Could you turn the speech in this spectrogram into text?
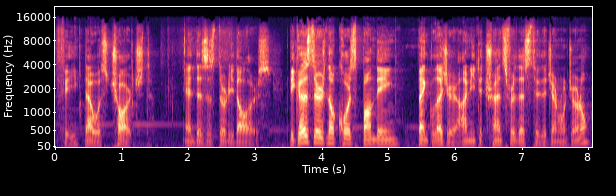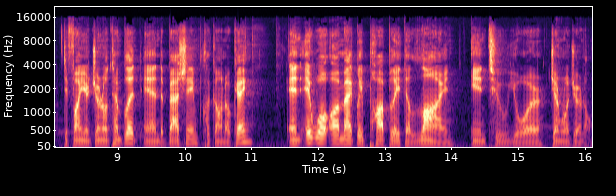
fee that was charged, and this is $30. Because there's no corresponding bank ledger, I need to transfer this to the general journal. Define your journal template and the batch name, click on OK. And it will automatically populate the line into your general journal.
